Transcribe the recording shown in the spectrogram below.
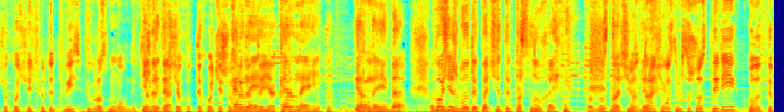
що хоче чути твій співрозмовник, Тільки а не так. те, що ти хочеш Карне... видати як Карнегі. Карнегі, да. Хочеш бути почути, послухай. Однозначно. Почути. До речі, 86-й рік, коли ти.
